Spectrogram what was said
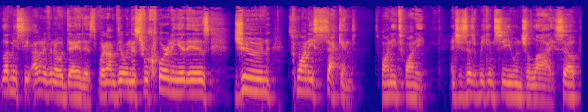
let me see. I don't even know what day it is. When I'm doing this recording, it is June 22nd, 2020. And she says, We can see you in July. So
